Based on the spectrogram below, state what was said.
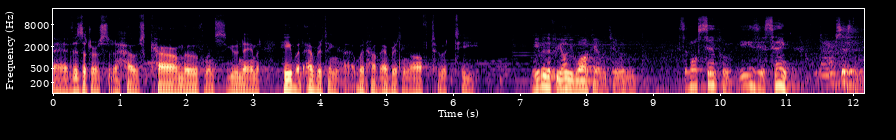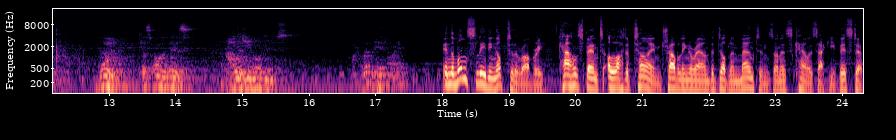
uh, visitors to the house, car movements, you name it. He would everything uh, would have everything off to a T. Even if we only walk out with two of them, it's the most simple, easiest thing. Alarm system. Done. That's all it is. How would you know this? In the months leading up to the robbery, Cahill spent a lot of time travelling around the Dublin mountains on his Kawasaki Vista.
